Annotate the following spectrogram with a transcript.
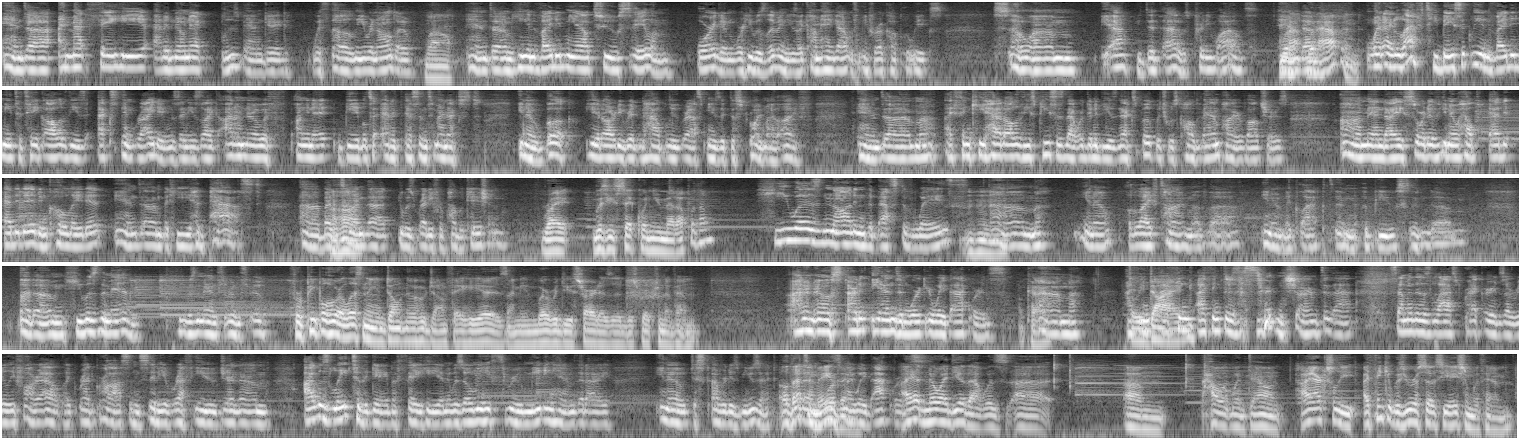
And uh, I met Fahey at a No Neck Blues Band gig with uh, Lee Ranaldo. Wow. And um, he invited me out to Salem, Oregon, where he was living. He's like, come hang out with me for a couple of weeks. So, um, yeah, we did that. It was pretty wild. What, And, what uh, happened? when I left, he basically invited me to take all of these extant writings, and he's like, I don't know if I'm gonna be able to edit this into my next, you know, book. He had already written How Bluegrass Music Destroyed My Life, and um, I think he had all of these pieces that were going to be his next book, which was called Vampire Vultures. Um, and I sort of, you know, helped edit, edit it and collate it, and um, but he had passed uh, by the Uh-huh. time that it was ready for publication. Right. Was he sick when you met up with him? he was not in the best of ways. Um, you know, a lifetime of uh, you know neglect and abuse, and um, but um, he was the man. He was the man through and through. For people who are listening and don't know who John Fahey is, I mean, where would you start as a description of him? I don't know. Start at the end and work your way backwards. Okay. Um, I think, I think I think there's a certain charm to that. Some of those last records are really far out, like Red Cross and City of Refuge. And um, I was late to the game of Fahey, and it was only through meeting him that I, you know, discovered his music. Oh, that's amazing. my way backwards. I had no idea that was uh, um, how it went down. I actually, I think it was your association with him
